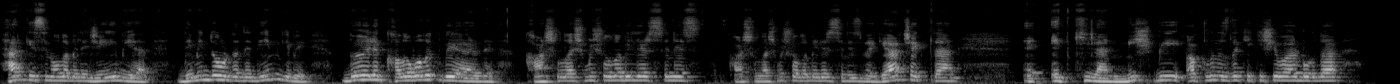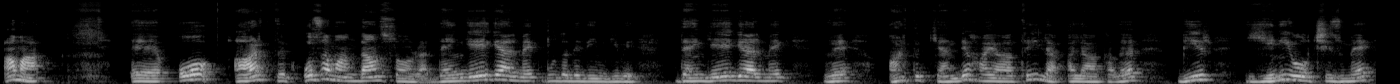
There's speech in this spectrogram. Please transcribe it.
herkesin olabileceği bir yer. Demin de orada dediğim gibi böyle kalabalık bir yerde karşılaşmış olabilirsiniz. Karşılaşmış olabilirsiniz ve gerçekten e, etkilenmiş bir aklınızdaki kişi var burada. Ama e, o artık o zamandan sonra dengeye gelmek burada dediğim gibi dengeye gelmek ve artık kendi hayatıyla alakalı bir yeni yol çizme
